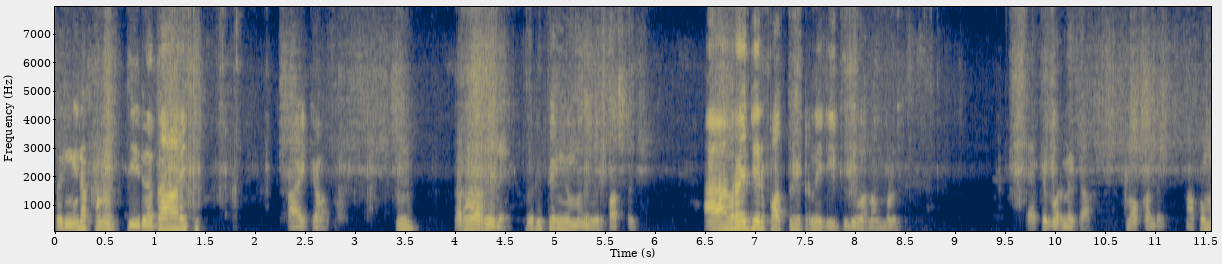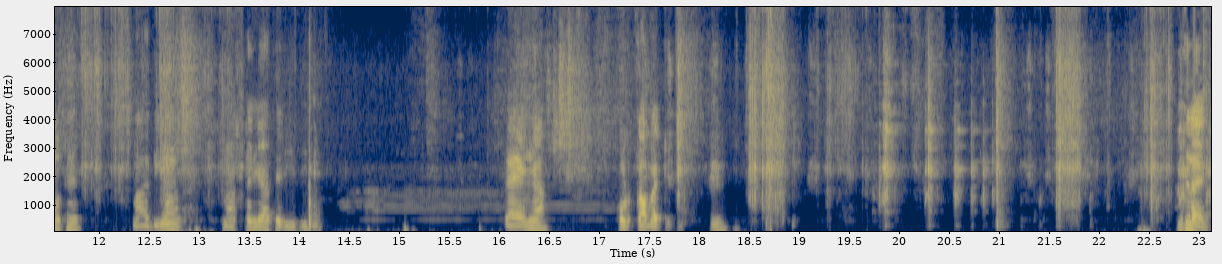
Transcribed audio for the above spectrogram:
തെങ്ങിനെപ്പോഴും സ്ഥിരതായിട്ട് കായ്ക്കണം. അപ്പൊ പറഞ്ഞില്ലേ ഒരു തെങ്ങും വന്ന് ഒരു പത്ത്. ആവറേജ് ഒരു പത്ത് കിട്ടുന്ന രീതിയിൽ വേണം നമ്മൾ ഏറ്റവും കുറഞ്ഞിട്ടാ നോക്കണ്ടേ. അപ്പൊ നമുക്ക് അധികം നഷ്ടമില്ലാത്ത രീതിയിൽ തേങ്ങ കൊടുക്കാൻ പറ്റും. മനസ്സിലായില്ല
